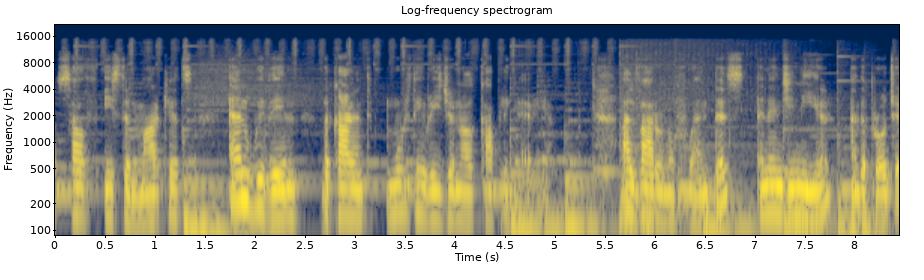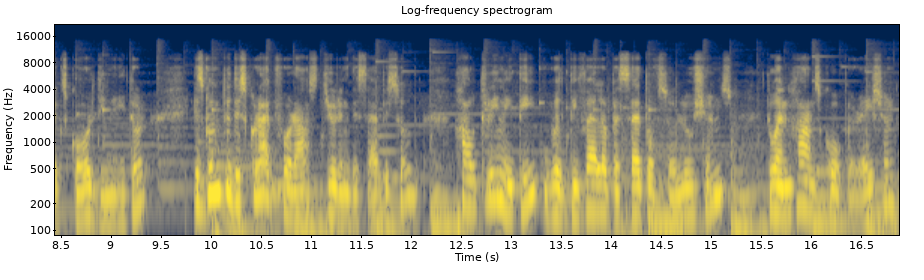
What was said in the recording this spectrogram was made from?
southeastern markets and within the current multi regional coupling area. Alvaro Nofuentes, an engineer and the project's coordinator, is going to describe for us during this episode how Trinity will develop a set of solutions to enhance cooperation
